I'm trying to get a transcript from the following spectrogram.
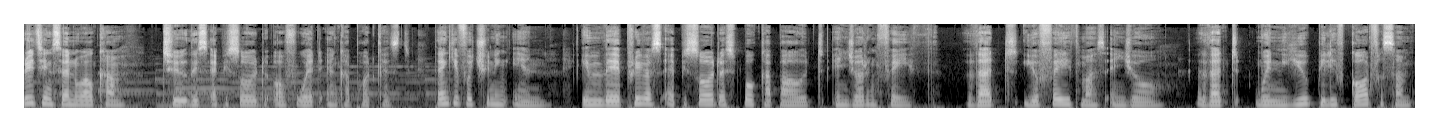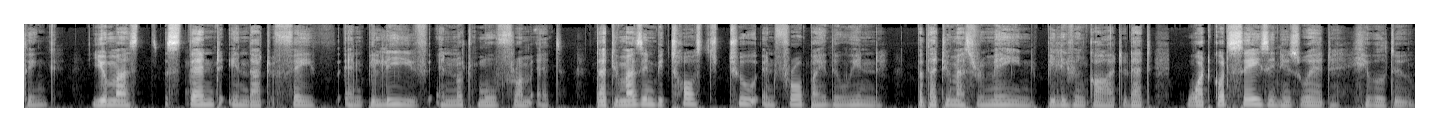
Greetings and welcome to this episode of Word Anchor Podcast. Thank you for tuning in. In the previous episode, I spoke about enduring faith, that your faith must endure, that when you believe God for something, you must stand in that faith and believe and not move from it, that you mustn't be tossed to and fro by the wind, but that you must remain believing God, that what God says in His Word, He will do.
